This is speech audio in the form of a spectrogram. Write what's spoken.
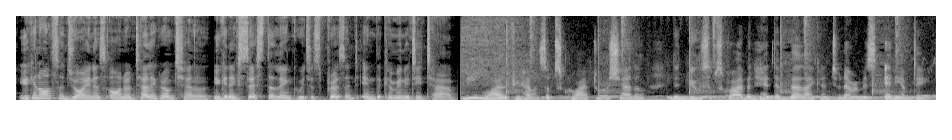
you can also join us on our Telegram channel. You can access the link which is present in the community tab. Meanwhile, if you haven't subscribed to our channel, then do subscribe and hit the bell icon to never miss any update.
